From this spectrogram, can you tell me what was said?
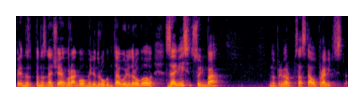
поназначая врагом или другом того или другого, зависит судьба, например, состава правительства.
